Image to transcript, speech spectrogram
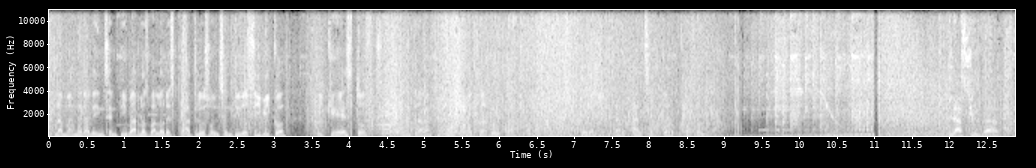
es la manera de incentivar los valores patrios o el sentido cívico y que estos se pueden trabajar en otra ruta que no se puede afectar al sector hotelero. La ciudad.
